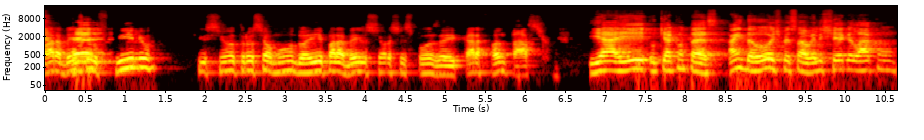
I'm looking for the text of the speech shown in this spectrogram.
Parabéns é... pelo filho que o senhor trouxe ao mundo aí. Parabéns, o senhor e sua esposa aí. Cara, fantástico. E aí, o que acontece? Ainda hoje, pessoal, ele chega lá com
